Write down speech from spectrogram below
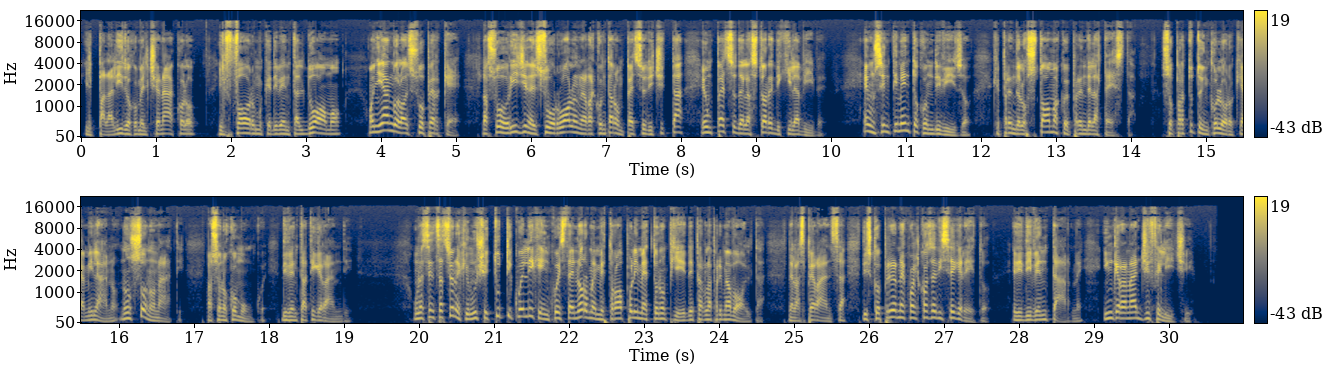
Il Palalido come il Cenacolo, il Forum che diventa il Duomo, Ogni angolo ha il suo perché, la sua origine e il suo ruolo nel raccontare un pezzo di città e un pezzo della storia di chi la vive. È un sentimento condiviso che prende lo stomaco e prende la testa, soprattutto in coloro che a Milano non sono nati, ma sono comunque diventati grandi. Una sensazione che unisce tutti quelli che in questa enorme metropoli mettono piede per la prima volta, nella speranza di scoprirne qualcosa di segreto e di diventarne ingranaggi felici.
